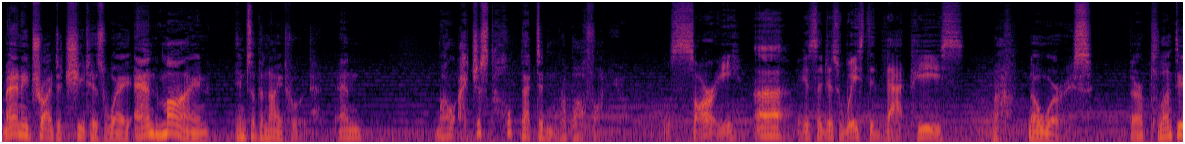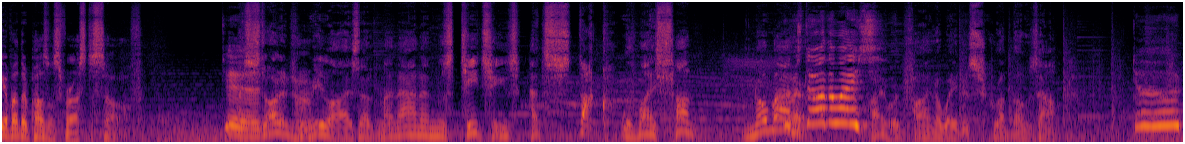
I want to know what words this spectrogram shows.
Manny tried to cheat his way, and mine, into the knighthood. And, well, I just hope that didn't rub off on you. Well, sorry. uh, I guess I just wasted that piece. Ah, No worries. There are plenty of other puzzles for us to solve. Dude. I started to realize that Manannan's teachings had stuck with my son. No matter. There's no other ways. I would find a way to scrub those out. Dude.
